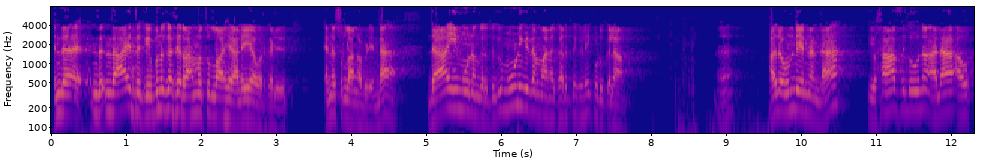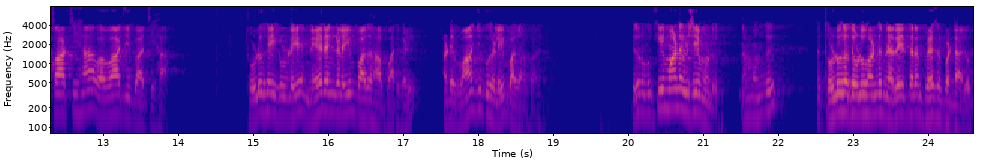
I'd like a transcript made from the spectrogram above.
இந்த இந்த- இந்த ஆயத்துக்கு இபுனு கசீர் ரஹமத்துல்லாஹி அலை அவர்கள் என்ன சொல்லாங்க அப்படின்னா தாயிமூனுங்கிறதுக்கு மூணு விதமான கருத்துக்களை கொடுக்கலாம். அதுல உண்டு என்னண்டா யுஹாஃபிதூன அலா அவுகாத்திஹா வவாஜிபாத்திஹா. தொழுகைகளுடைய நேரங்களையும் பாதுகாப்பார்கள். அவருடைய வாஜிபுகளையும் பாதுகாப்பார்கள். இது ஒரு முக்கியமான விஷயம் உண்டு. நம்ம வந்து இந்த தொழுகை தொழுகாண்டு நிறைய தரம் பேசப்பட்டாலும்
